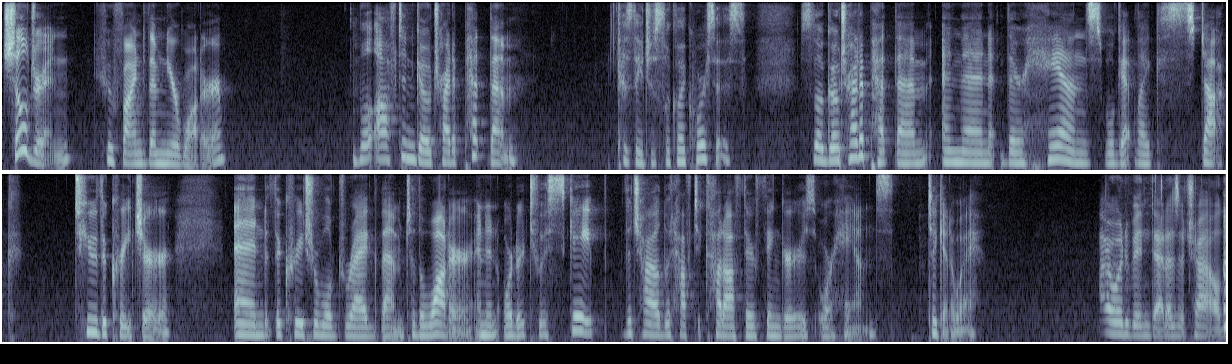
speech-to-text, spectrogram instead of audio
Children who find them near water will often go try to pet them because they just look like horses. So they'll go try to pet them, and then their hands will get like stuck to the creature, and the creature will drag them to the water. And in order to escape, the child would have to cut off their fingers or hands to get away. I would have been dead as a child.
